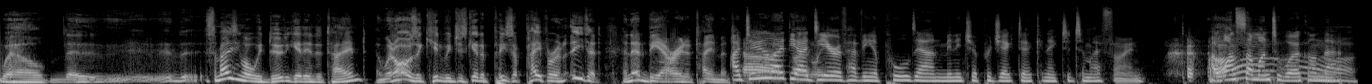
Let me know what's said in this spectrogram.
Well, uh, it's amazing what we do to get entertained. And when I was a kid, we'd just get a piece of paper and eat it, and that'd be our entertainment. I do Ah, like the totally. idea of having a pull down miniature projector connected to my phone. I want someone to work on that. Ah,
